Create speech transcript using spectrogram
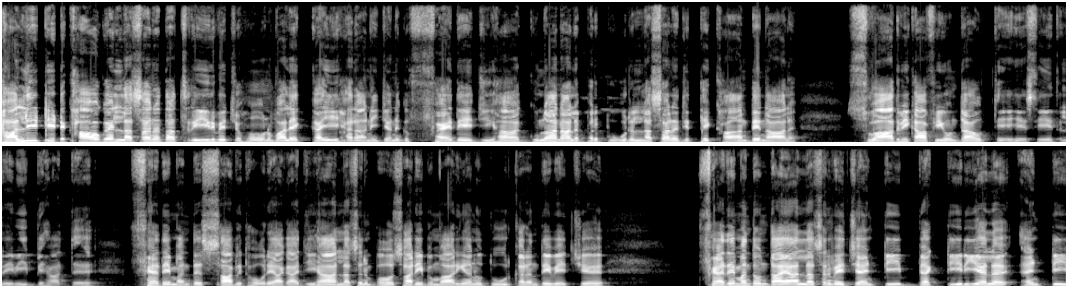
ਖਾਲੀ ਢਿੱਡ ਖਾਓਗੇ, ਲਸਣ ਤਾਂ ਸਰੀਰ ਵਿੱਚ ਹੋਣ ਵਾਲੇ ਕਈ ਹੈਰਾਨੀਜਨਕ ਫਾਇਦੇ। ਜੀ ਹਾਂ, ਗੁਣਾਂ ਨਾਲ ਭਰਪੂਰ ਲਸਣ ਜਿੱਥੇ ਖਾਣ ਦੇ ਨਾਲ ਸਵਾਦ ਵੀ ਕਾਫੀ ਹੁੰਦਾ, ਉੱਥੇ ਇਹ ਸਿਹਤ ਲਈ ਵੀ ਬੇਹੱਦ ਫਾਇਦੇਮੰਦ ਸਾਬਿਤ ਹੋ ਰਿਹਾ ਹੈਗਾ ਜੀ ਹਾਂ, ਲਸਣ ਬਹੁਤ ਸਾਰੀ ਬਿਮਾਰੀਆਂ ਨੂੰ ਦੂਰ ਕਰਨ ਦੇ ਵਿੱਚ ਫਾਇਦੇਮੰਦ ਹੁੰਦਾ ਆ। ਲਸਣ ਵਿੱਚ anti bacterial anti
